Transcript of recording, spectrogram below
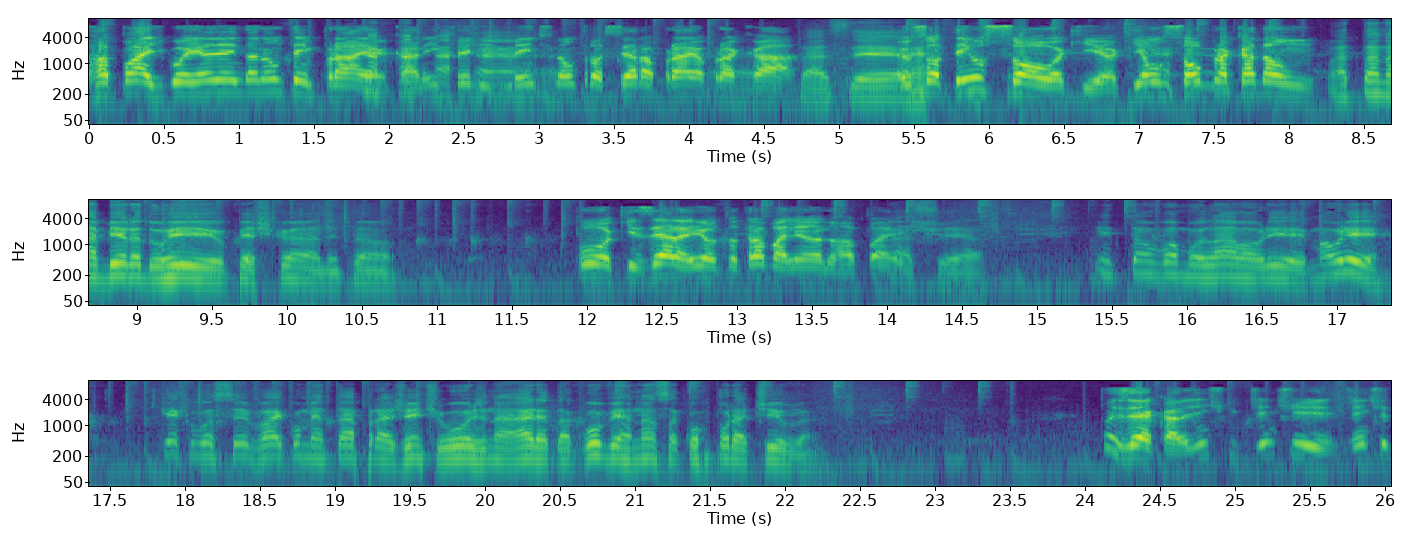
Rapaz, Goiânia ainda não tem praia, cara. Infelizmente não trouxeram a praia pra cá. Tá certo. Eu só tenho sol aqui. Aqui é um sol para cada um. Mas tá na beira do rio pescando, então. Pô, quisera eu, tô trabalhando, rapaz. Tá certo. Então vamos lá, Mauri. Mauri, o que é que você vai comentar para a gente hoje na área da governança corporativa? Pois é, cara, a gente, a gente, a gente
